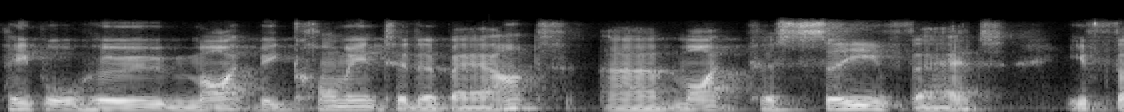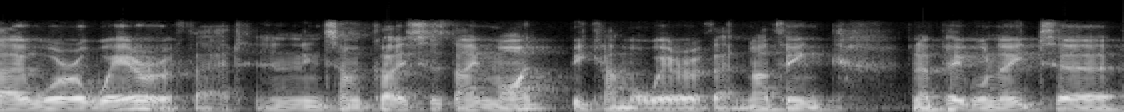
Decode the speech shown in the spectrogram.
people who might be commented about uh, might perceive that if they were aware of that. And in some cases, they might become aware of that. And I think you know people need to,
